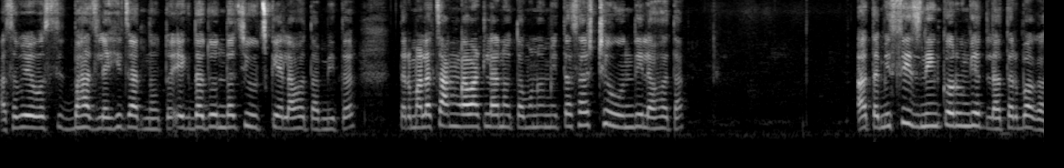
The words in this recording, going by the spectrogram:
असं व्यवस्थित भाजल्याही जात नव्हतं. एकदा दोनदाच यूज केला होता मी तर. तर मला चांगला वाटला नव्हता म्हणून मी तसाच ठेवून दिला होता. आता मी सिझनिंग करून घेतला तर बघा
